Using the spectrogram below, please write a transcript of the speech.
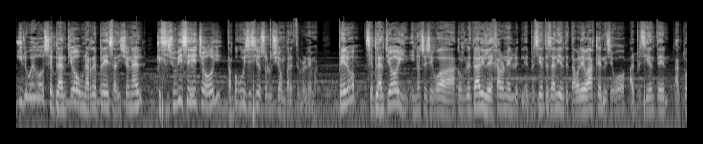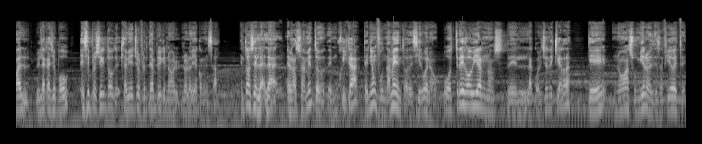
Y luego se planteó una represa adicional que si se hubiese hecho hoy tampoco hubiese sido solución para este problema. Pero se planteó y, no se llegó a concretar y le dejaron el, presidente saliente, Tabaré Vázquez, le llevó al presidente actual, Luis Lacalle Pou, ese proyecto que, había hecho el Frente Amplio y que no, no lo había comenzado. Entonces el razonamiento de Mujica tenía un fundamento, decir, bueno, hubo tres gobiernos de la coalición de izquierda que no asumieron el desafío este.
